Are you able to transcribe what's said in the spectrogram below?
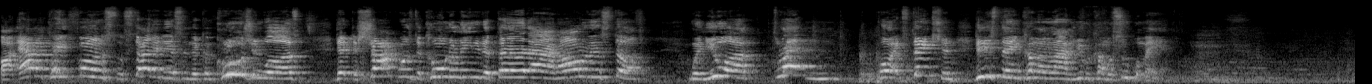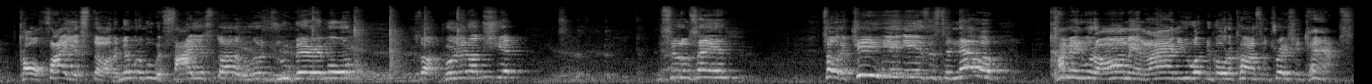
or allocate funds to study this, and the conclusion was that the chakras, the kundalini, the third eye, and all of this stuff, when you are threatened for extinction, these things come online and you become a Superman. It's called Firestarter. Remember the movie Firestarter with little Drew Barrymore? Start burning up shit. You see what I'm saying? So the key here is, is to never come in with an army and line you up to go to concentration camps.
